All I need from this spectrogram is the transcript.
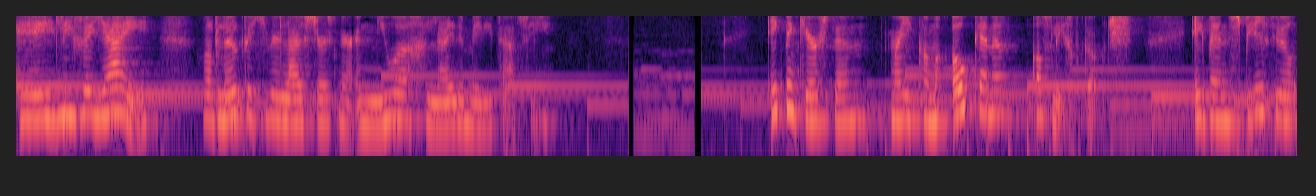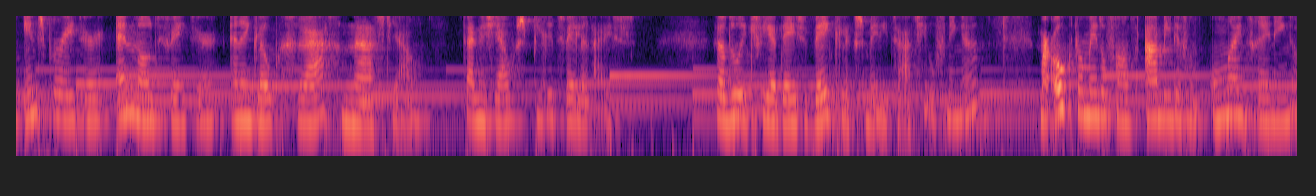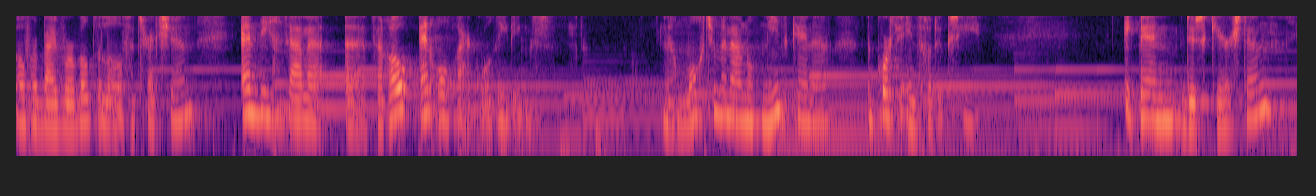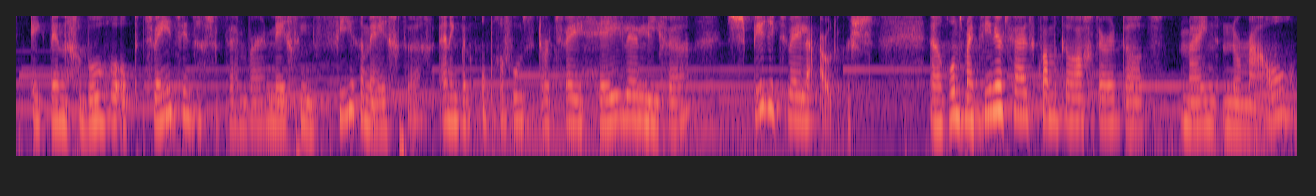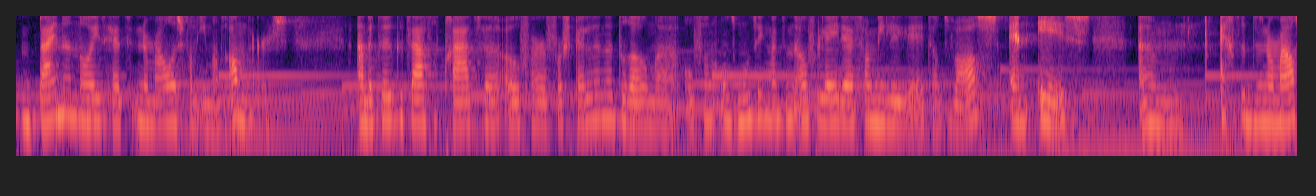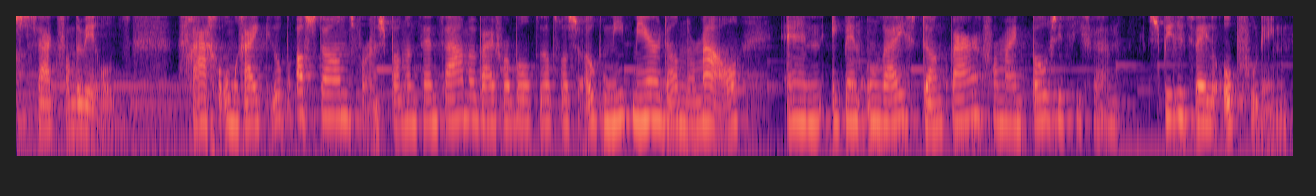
Hey lieve jij, wat leuk dat je weer luistert naar een nieuwe geleide meditatie. Ik ben Kirsten, maar je kan me ook kennen als lichtcoach. Ik ben spiritueel inspirator en motivator en ik loop graag naast jou tijdens jouw spirituele reis. Dat doe ik via deze wekelijkse meditatieoefeningen, maar ook door middel van het aanbieden van online training over bijvoorbeeld de Law of Attraction en digitale uh, tarot en oracle readings. Nou, mocht je me nou nog niet kennen, een korte introductie. Ik ben dus Kirsten. Ik ben geboren op 22 september 1994 en ik ben opgevoed door twee hele lieve spirituele ouders. En rond mijn tienertijd kwam ik erachter dat mijn normaal bijna nooit het normaal is van iemand anders. Aan de keukentafel praten over voorspellende dromen of een ontmoeting met een overleden familielid, dat was en is um, echt de normaalste zaak van de wereld. Vragen om reiki op afstand voor een spannend tentamen bijvoorbeeld, dat was ook niet meer dan normaal. En ik ben onwijs dankbaar voor mijn positieve spirituele opvoeding.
